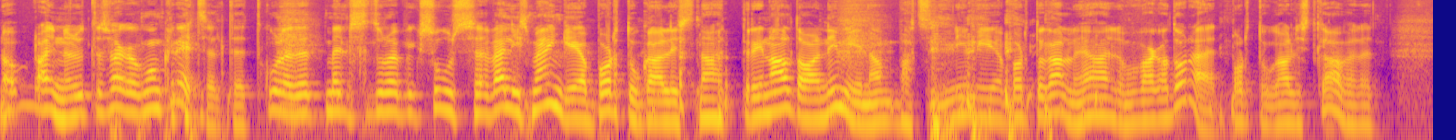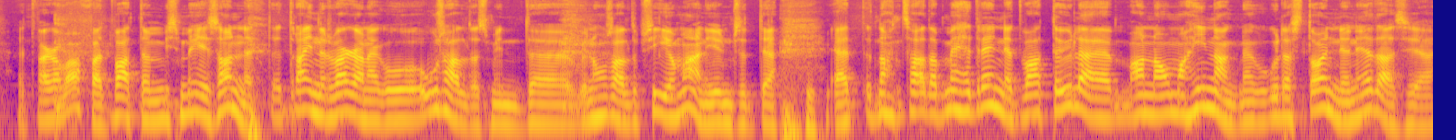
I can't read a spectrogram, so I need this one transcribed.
no Rainer ütles väga konkreetselt, et kuule, et meil tuleb üks uus välismängija Portugalist, noh, et Rinaldo on nimi, no vaatasin nimi ja Portugal, jah, väga tore, et Portugalist ka veel, et et väga vahva, et vaatame, mis mees on, et, et Rainer väga nagu usaldas mind või noh, usaldab siiamaani ilmselt ja ja et, et noh, saadab mehe trenni, et vaata üle, anna oma hinnang nagu, kuidas ta on ja nii edasi ja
